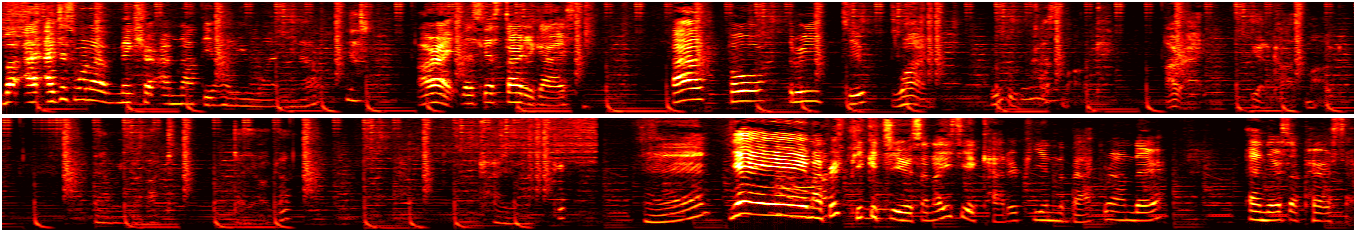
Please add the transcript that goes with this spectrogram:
but I, I just want to make sure I'm not the only one, you know? Alright, let's get started, guys. Five, four, three, two, one. Ooh, Cosmog. Alright, we got a Cosmog. Then we got Dialga. Kyogre. And yay! My first. Pikachu. So now you see a Caterpie in the background there. And there's a Parasect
